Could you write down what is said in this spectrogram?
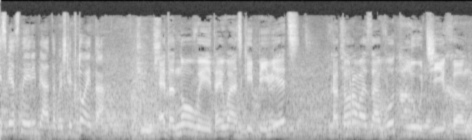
известные ребята вышли. Кто это? Это новый тайванский певец, которого зовут Лу Чихен.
